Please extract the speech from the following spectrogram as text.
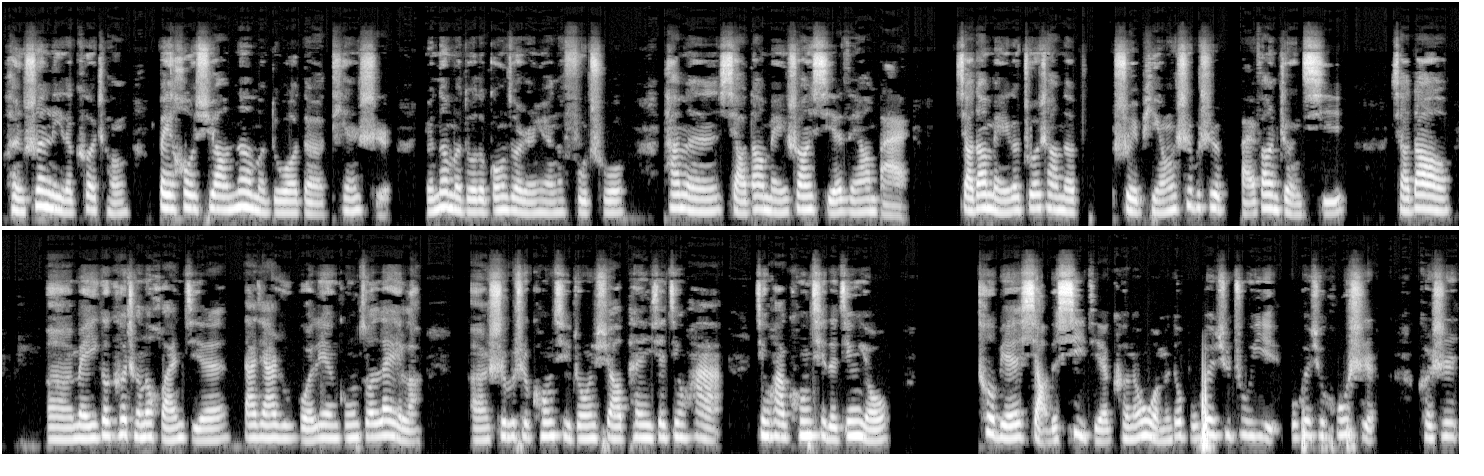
很顺利的课程背后需要那么多的天使，有那么多的工作人员的付出。他们小到每一双鞋怎样摆，小到每一个桌上的水瓶是不是摆放整齐，小到呃每一个课程的环节，大家如果练功做累了，呃，是不是空气中需要喷一些净化净化空气的精油？特别小的细节，可能我们都不会去注意，不会去忽视。可是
